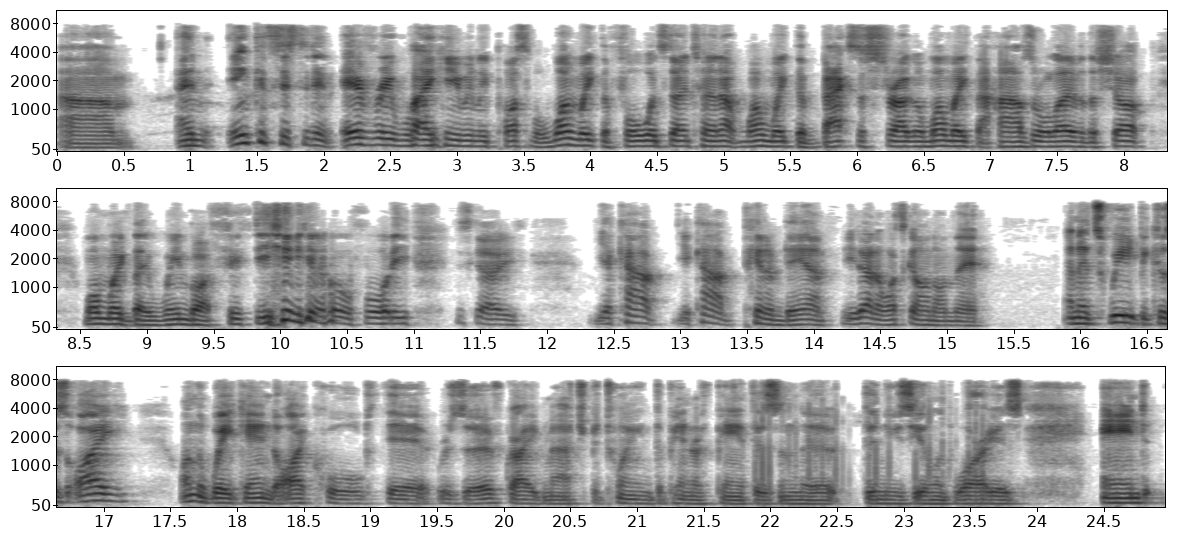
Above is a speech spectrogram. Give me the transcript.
Um, and inconsistent in every way humanly possible. One week the forwards don't turn up, one week the backs are struggling, one week the halves are all over the shop, one week they win by 50 or 40. Just go, you can't you can't pin them down. You don't know what's going on there. And it's weird because I on the weekend I called their reserve grade match between the Penrith Panthers and the the New Zealand Warriors, and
